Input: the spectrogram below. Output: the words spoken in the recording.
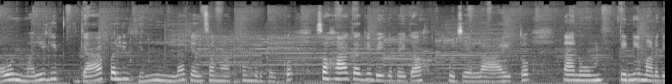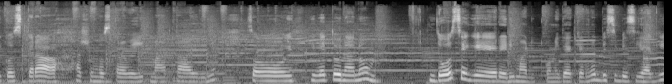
ಅವ್ನು ಮಲಗಿದ ಗ್ಯಾಪಲ್ಲಿ ಎಲ್ಲ ಕೆಲಸ ಮಾಡ್ಕೊಂಡ್ಬಿಡ್ಬೇಕು. ಸೊ ಹಾಗಾಗಿ ಬೇಗ ಬೇಗ ಪೂಜೆ ಎಲ್ಲ ಆಯಿತು. ನಾನು ತಿಂಡಿ ಮಾಡೋದಕ್ಕೋಸ್ಕರ ಅರ್ಶಂಗೋಸ್ಕರ ವೆಯ್ಟ್ ಮಾಡ್ತಾ ಇದ್ದೀನಿ. ಸೊ ಇವತ್ತು ನಾನು ದೋಸೆಗೆ ರೆಡಿ ಮಾಡಿಟ್ಕೊಂಡಿದ್ದೆ. ಯಾಕೆಂದರೆ ಬಿಸಿ ಬಿಸಿಯಾಗಿ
